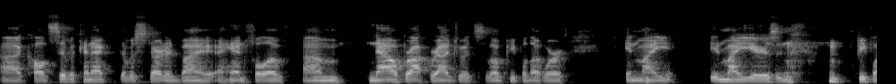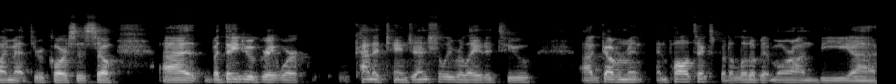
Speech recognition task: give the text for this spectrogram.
uh, called Civic Connect that was started by a handful of um, now Brock graduates, so people that were in my in my years and people I met through courses. So, uh, but they do great work, kind of tangentially related to uh, government and politics, but a little bit more on the uh,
